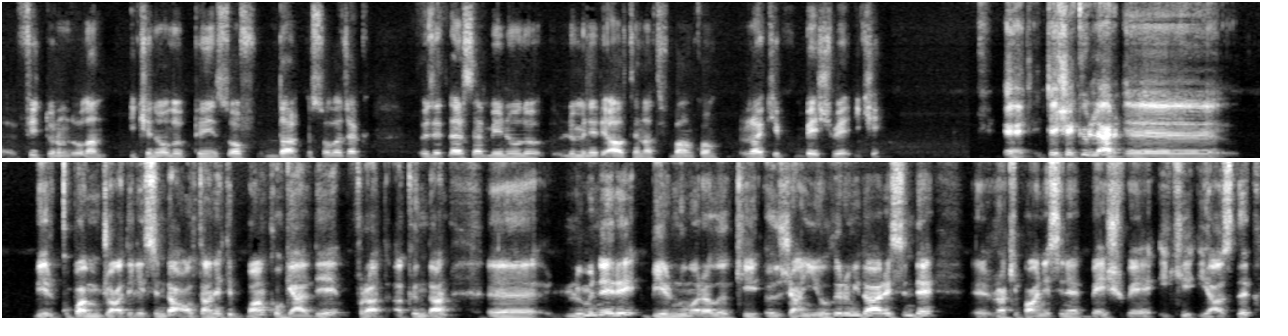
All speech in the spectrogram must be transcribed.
e, fit durumda olan 2 nolu Prince of Darkness olacak. Özetlersem 1 nolu Luminary alternatif bankom rakip 5 ve 2. Evet, teşekkürler. Ee, bir kupa mücadelesinde alternatif banko geldi Fırat Akın'dan. Ee, Lumineri bir numaralı ki Özcan Yıldırım idaresinde e, rakiphanesine 5 ve 2 yazdık.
